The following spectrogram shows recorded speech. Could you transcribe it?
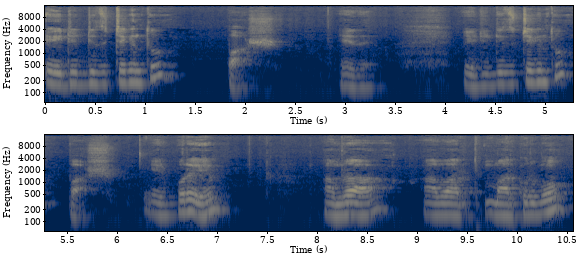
এইটের ডিজিটটা কিন্তু পাস। এই যে এইটের ডিজিটটা কিন্তু পাস। এরপরে আমরা আবার মার করব।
